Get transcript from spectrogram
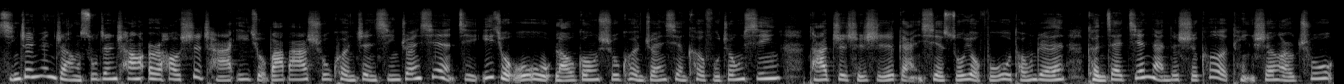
行政院长苏贞昌二号视察一九八八纾困振兴专线及一九五五劳工纾困专线客服中心。他致辞时感谢所有服务同仁肯在艰难的时刻挺身而出，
